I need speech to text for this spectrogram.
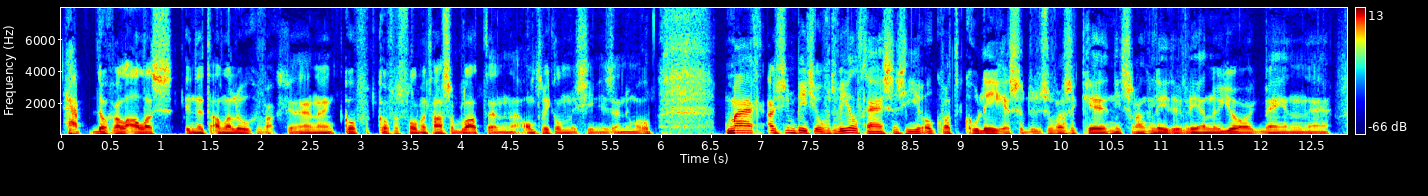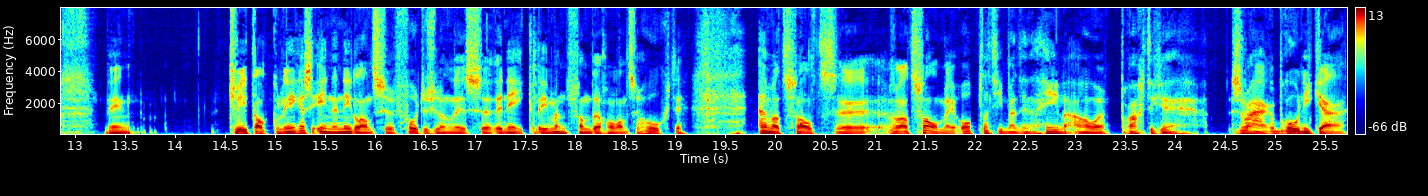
heb nog wel alles in het analoge vak. En een koffer, koffers vol met hasselblad en ontwikkelmachines en noem maar op. Maar als je een beetje over de wereld reist, dan zie je ook wat collega's doen. Zo was ik uh, niet zo lang geleden weer in New York bij een, uh, bij een tweetal collega's. Eén een Nederlandse fotojournalist uh, René Clement van de Hollandse Hoogte. En wat valt, wat valt mij op? Dat hij met een hele oude, prachtige zware Bronica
